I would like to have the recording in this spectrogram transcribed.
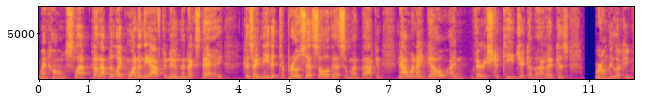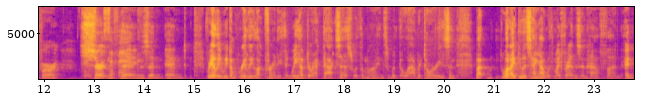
went home, slept, got up at like one in the afternoon the next day because I needed to process all this and went back. And now when I go, I'm very strategic about it because we're only looking for certain specific. things and and really we don't really look for anything we have direct access with the mines and with the laboratories and but what i do is hang out with my friends and have fun and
